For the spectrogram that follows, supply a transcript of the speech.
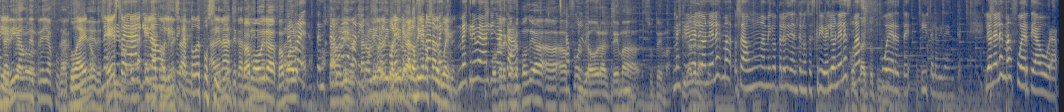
Sería una estrella fugaz. Bueno, Me eso escribe en en la política todo es posible. Adelante, Carolina. Vamos a ir a... Vamos a, Carolina, llamadita. Carolina, Solo en política los ríos Sí, no, no, se no, me, devuelven. me escribe alguien porque le acá. corresponde a, a- a A Fulvio ahora el tema, su tema. Me Sí, escribe adelante. Leonel es más, o sea, un amigo televidente nos escribe, Leonel es más tuyo. fuerte y televidente. Leonel es más fuerte ahora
